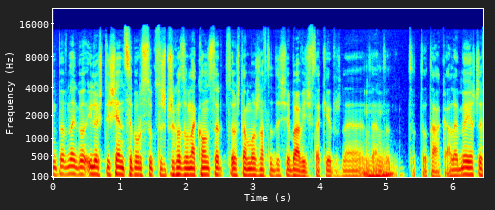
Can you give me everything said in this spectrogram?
e, pewnego ilość tysięcy po prostu, którzy przychodzą na koncert, to już tam można wtedy się bawić w takie różne, ten, Mhm. to, to, to tak. Ale my jeszcze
